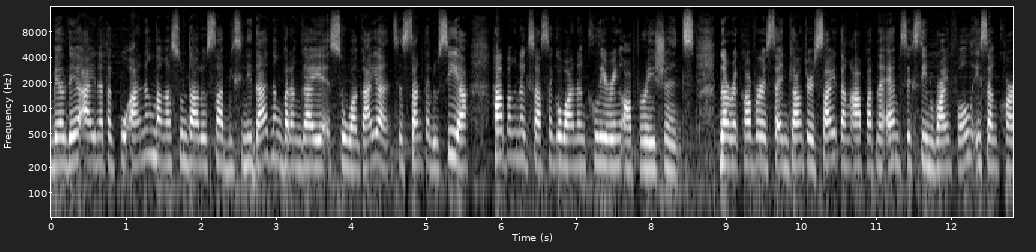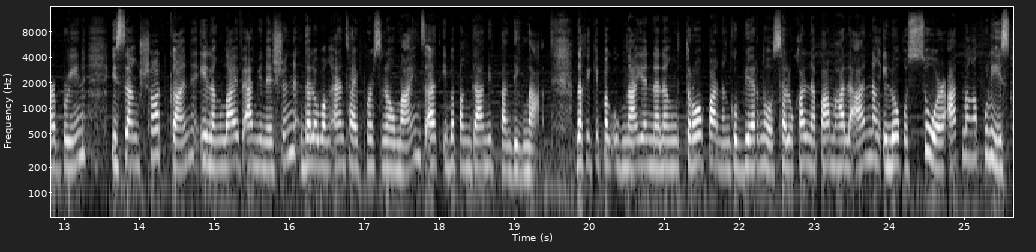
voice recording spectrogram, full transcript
rebelde ay natagpuan ng mga sundalo sa bisinidad ng barangay Suwagayan sa Santa Lucia habang nagsasagawa ng clearing operations. Na-recover sa encounter site ang apat na M16 rifle, isang carbine, isang shotgun, ilang live ammunition, dalawang anti-personnel mines at iba pang gamit pandigma. Nakikipag-ugnayan na ng tropa ng gobyerno sa lokal na pamahalaan ng Ilocos Sur at mga pulis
